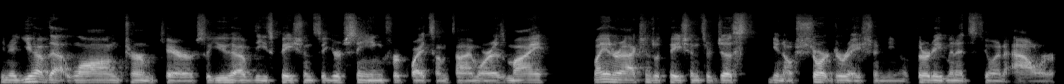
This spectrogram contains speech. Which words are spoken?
you know you have that long term care so you have these patients that you're seeing for quite some time whereas my my interactions with patients are just you know short duration you know 30 minutes to an hour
